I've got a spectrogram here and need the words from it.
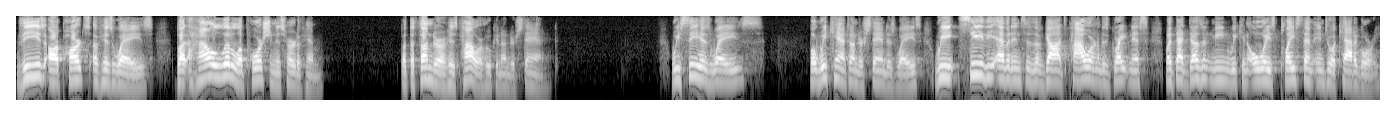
these are parts of his ways, but how little a portion is heard of him. But the thunder of his power, who can understand? We see his ways, but we can't understand his ways. We see the evidences of God's power and of his greatness, but that doesn't mean we can always place them into a category.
